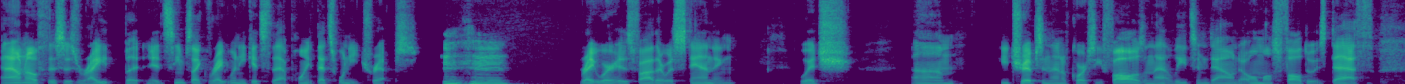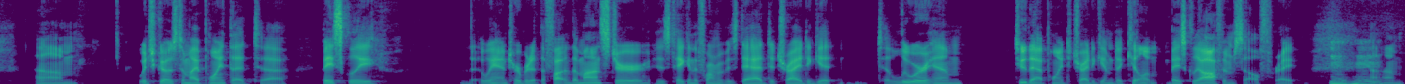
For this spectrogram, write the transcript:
and I don't know if this is right, but it seems like right when he gets to that point, that's when he trips. Mm-hmm. Right where his father was standing, which um, he trips, and then of course he falls, and that leads him down to almost fall to his death. Um, which goes to my point that uh, basically the way I interpret it, the the monster is taking the form of his dad to try to get to lure him to that point to try to get him to kill him, basically off himself, right? Mm-hmm. Um,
